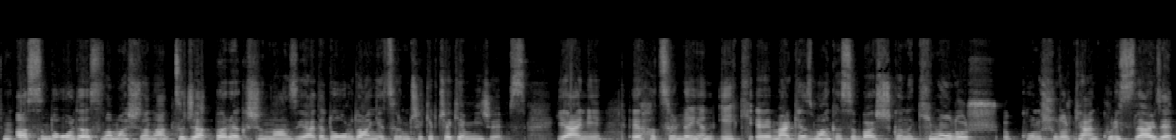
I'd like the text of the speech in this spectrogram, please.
Şimdi aslında orada asıl amaçlanan sıcak para akışından ziyade doğrudan yatırım çekip çekemeyeceğimiz. Yani e, hatırlayın ilk e, Merkez Bankası Başkanı kim olur konuşulurken kulislerde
